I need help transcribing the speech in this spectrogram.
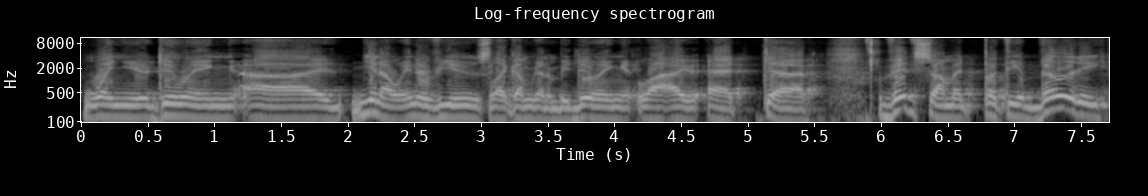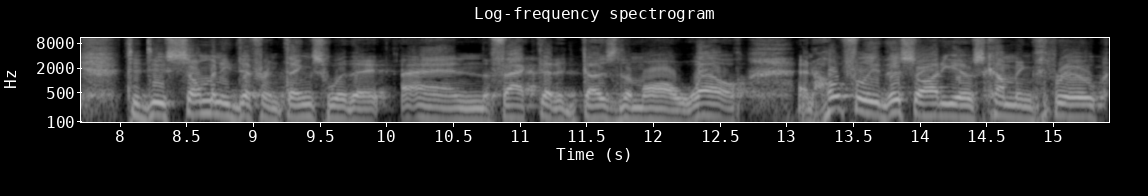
when you're doing, uh, you know, interviews like I'm going to be doing it live at uh, VidSummit, but the ability to do so many different things with it and the fact that it does them all well. And hopefully this audio is coming through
